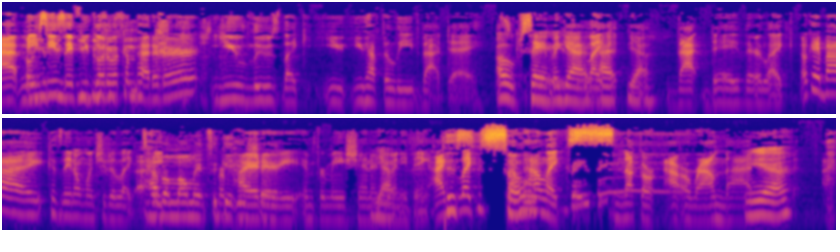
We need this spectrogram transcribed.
At oh, Macy's, if you go to a competitor, you lose like you you have to leave that day. Oh, same. Yeah. Like- I- yeah. That day, they're like, okay, bye, because they don't want you to like Have a moment to get your proprietary information or Yeah. do anything. I This like so somehow like crazy. snuck ar- around that. Yeah. I,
